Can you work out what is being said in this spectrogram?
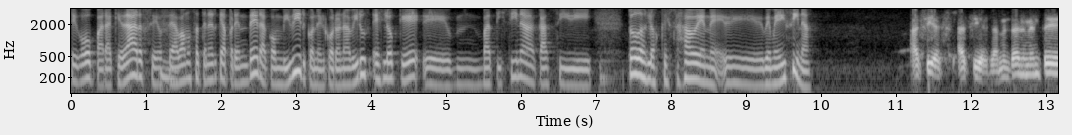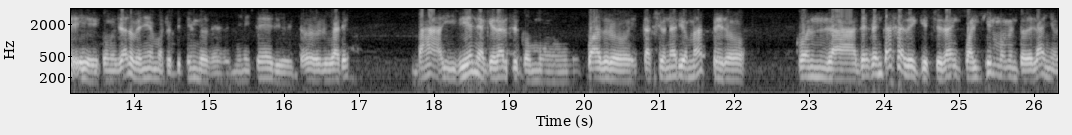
llegó para quedarse, o sea, mm. vamos a tener que aprender a convivir con el coronavirus, es lo que eh, vaticina casi todos los que saben eh, de medicina. Así es, así es. Lamentablemente, eh, como ya lo veníamos repitiendo desde el Ministerio y todos los lugares, va y viene a quedarse como un cuadro estacionario más, pero con la desventaja de que se da en cualquier momento del año,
